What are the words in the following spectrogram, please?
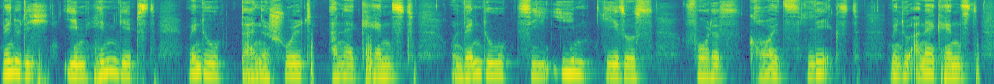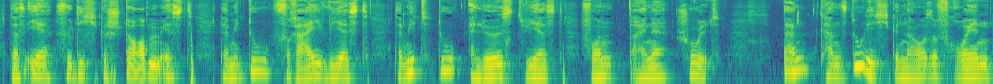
Wenn du dich ihm hingibst, wenn du deine Schuld anerkennst und wenn du sie ihm, Jesus, vor das Kreuz legst, wenn du anerkennst, dass er für dich gestorben ist, damit du frei wirst, damit du erlöst wirst von deiner Schuld, dann kannst du dich genauso freuen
